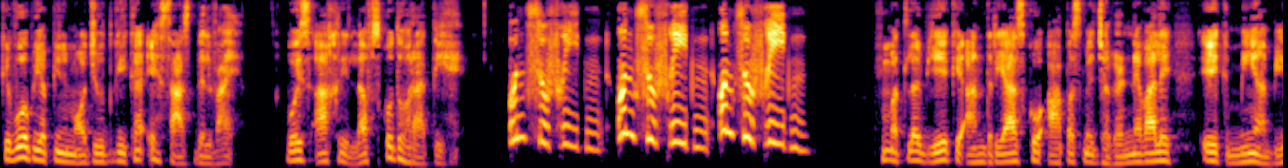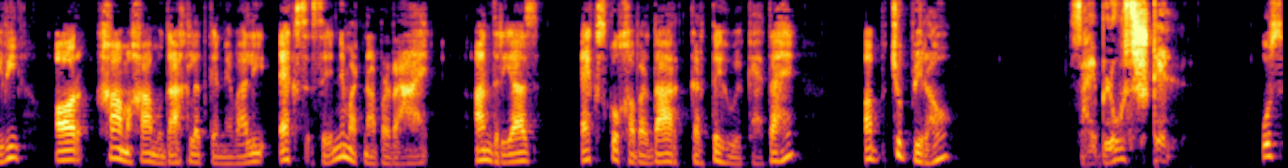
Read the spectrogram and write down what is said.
کہ وہ بھی اپنی موجودگی کا احساس دلوائے۔ وہ اس آخری لفظ کو دہراتی ہے۔ Unzufrieden, unzufrieden, unzufrieden. مطلب یہ کہ اندریاز کو آپس میں جھگڑنے والے ایک میاں بیوی اور خامخواہ مداخلت کرنے والی ایکس سے نمٹنا پڑ رہا ہے۔ اندریاز ایکس کو خبردار کرتے ہوئے کہتا ہے اب چپ بھی رہو۔ sei bloß still. اس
